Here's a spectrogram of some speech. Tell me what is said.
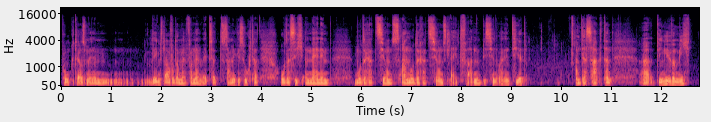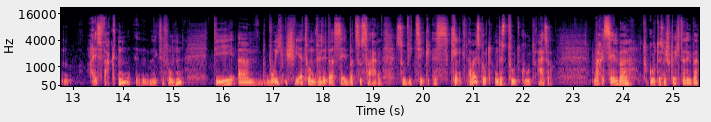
Punkte aus meinem Lebenslauf oder von meiner Website zusammengesucht hat oder sich an meinem Moderations-, Anmoderationsleitfaden ein bisschen orientiert. Und der sagt dann äh, Dinge über mich, alles Fakten, nichts erfunden, die, ähm, wo ich mich schwer tun würde, das selber zu sagen, so witzig es klingt. Aber es ist gut und es tut gut. Also mach es selber, tu Gutes und sprich darüber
